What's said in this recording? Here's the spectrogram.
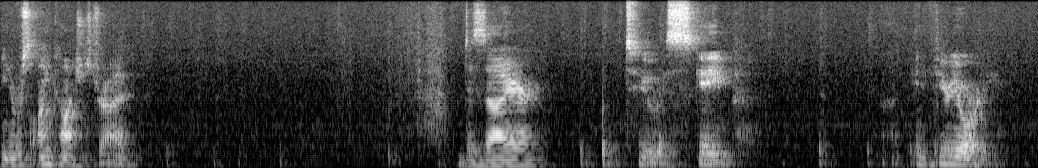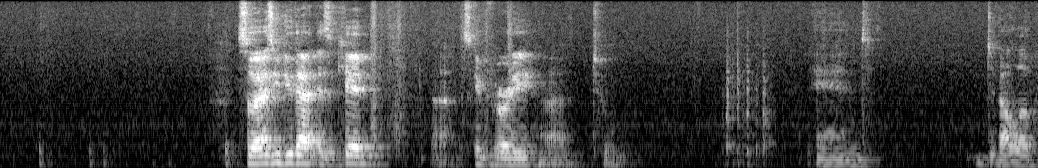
universal unconscious drive, desire to escape uh, inferiority. So as you do that as a kid, uh, escape inferiority uh, to and develop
